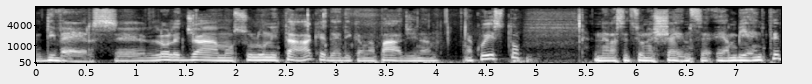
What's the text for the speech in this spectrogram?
diverse. Lo leggiamo sull'Unità che dedica una pagina a questo nella sezione Scienze e Ambiente.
